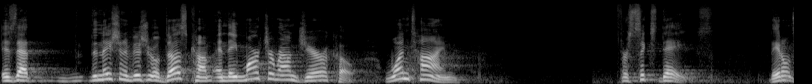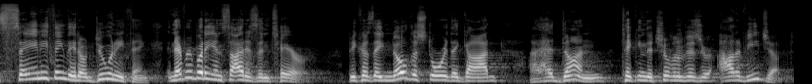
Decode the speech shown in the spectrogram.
is that the nation of Israel does come and they march around Jericho one time for six days. They don't say anything, they don't do anything. And everybody inside is in terror because they know the story that God had done taking the children of Israel out of Egypt.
